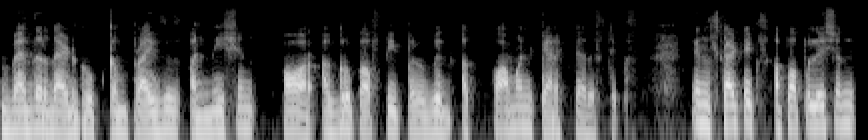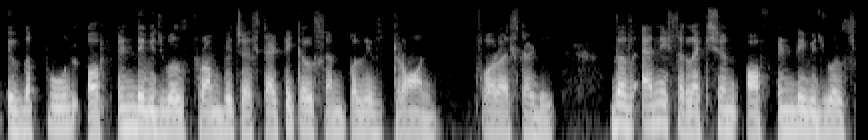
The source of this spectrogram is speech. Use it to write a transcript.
whether that group comprises a nation or a group of people with a common characteristics. In statics, a population is the pool of individuals from which a statistical sample is drawn for a study. Thus, any selection of individuals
